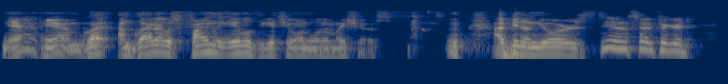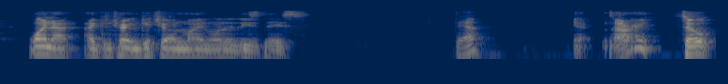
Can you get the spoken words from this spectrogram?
Yeah, yeah. I'm glad. I'm glad I was finally able to get you on one of my shows. I've been on yours, you know, so I figured why not? I can try and get you on mine one of these days. Yeah. Yeah. All right. So,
